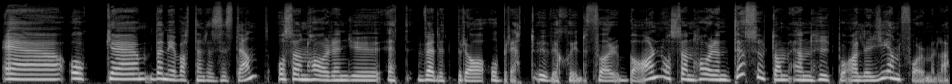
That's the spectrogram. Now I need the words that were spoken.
Eh, och eh, den är vattenresistent och sen har den ju ett väldigt bra och brett UV-skydd för barn. Och sen har den dessutom en hypoallergen formula.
